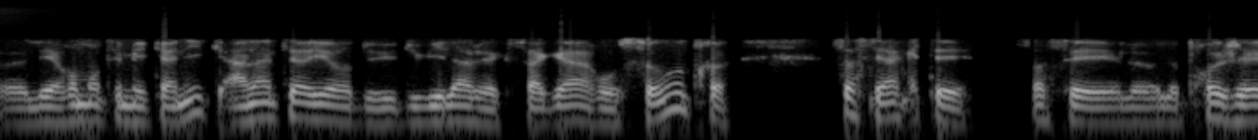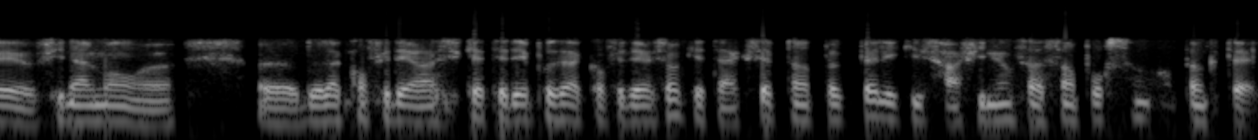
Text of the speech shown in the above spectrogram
euh, les remontées mécaniques à l'intérieur du, village avec sa gare au centre, ça c'est acté. Ça, c'est le, projet finalement de la Confédération qui a été déposé à la Confédération, qui était accepté en tant que tel et qui sera financé à 100% en tant que tel.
